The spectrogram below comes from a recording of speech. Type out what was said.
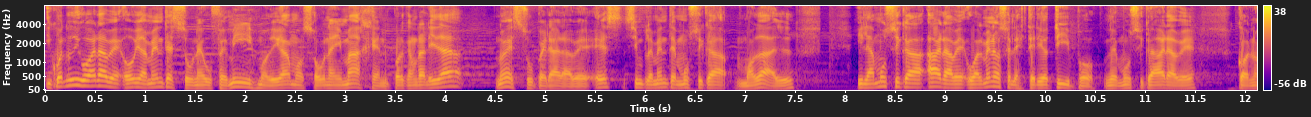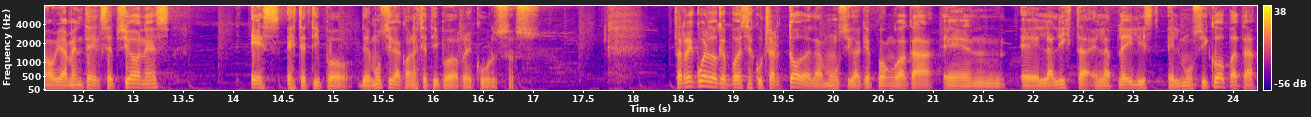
Y cuando digo árabe, obviamente es un eufemismo, digamos, o una imagen, porque en realidad no es súper árabe, es simplemente música modal. Y la música árabe, o al menos el estereotipo de música árabe, con obviamente excepciones, es este tipo de música con este tipo de recursos. Te recuerdo que puedes escuchar toda la música que pongo acá en, la lista, en la playlist El Musicópata,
